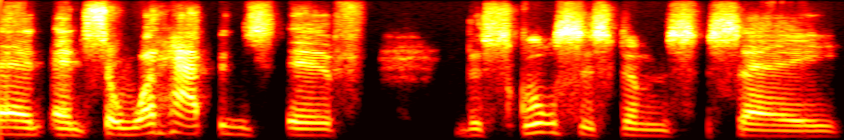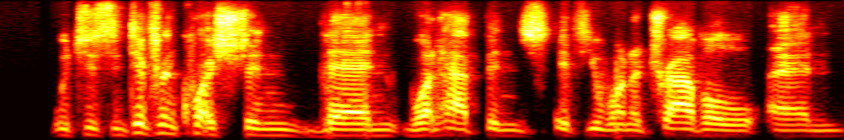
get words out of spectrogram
and and so what happens if the school systems say, which is a different question than what happens if you want to travel and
